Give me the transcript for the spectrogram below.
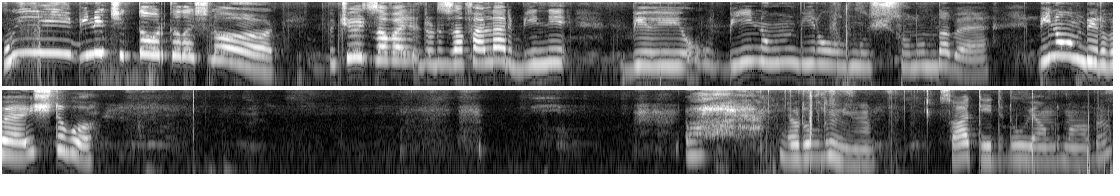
Uy, bine çıktı arkadaşlar. Üçü zafer, zaferler bini bir, bin on bir olmuş sonunda be. Bin on bir be işte bu. Ah, yoruldum ya. Saat 7'de uyandım abi.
